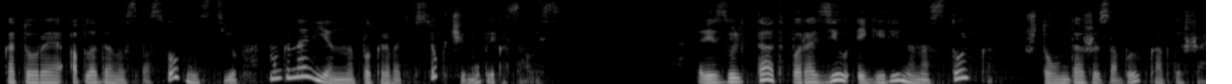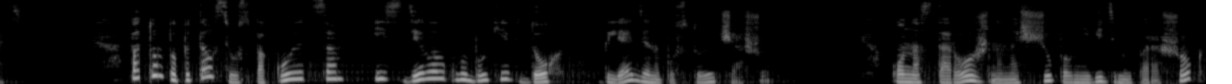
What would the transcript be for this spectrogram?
которая обладала способностью мгновенно покрывать все, к чему прикасалась. Результат поразил Эгерина настолько, что он даже забыл, как дышать. Потом попытался успокоиться и сделал глубокий вдох, глядя на пустую чашу. Он осторожно нащупал невидимый порошок,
